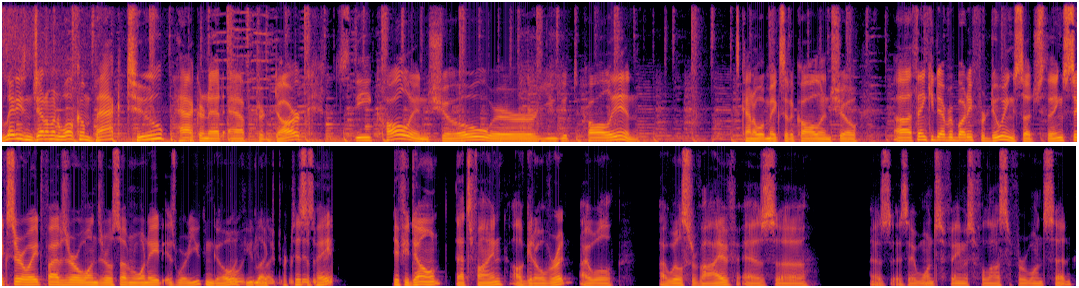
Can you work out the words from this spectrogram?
Ladies and gentlemen, welcome back to Packernet After Dark. It's the call in show where you get to call in. It's kind of what makes it a call in show. Uh, thank you to everybody for doing such things. 608 501 0718 is where you can go if you'd, like, to participate. If you don't, that's fine. I'll get over it. I will I will survive as uh, as as a once famous philosopher once said.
